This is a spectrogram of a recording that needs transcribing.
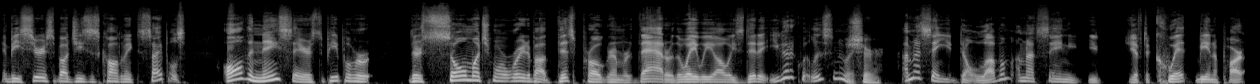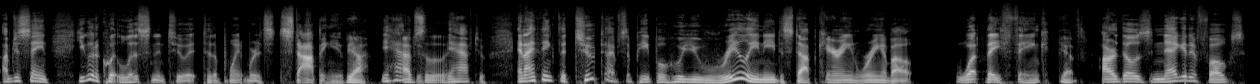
and be serious about Jesus' call to make disciples, all the naysayers, the people who are There's so much more worried about this program or that or the way we always did it. You got to quit listening to it. Sure. I'm not saying you don't love them. I'm not saying you, you, you have to quit being a part. I'm just saying you got to quit listening to it to the point where it's stopping you. Yeah. You have Absolutely. to. You have to. And I think the two types of people who you really need to stop caring and worrying about what they think Yep. are those negative folks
